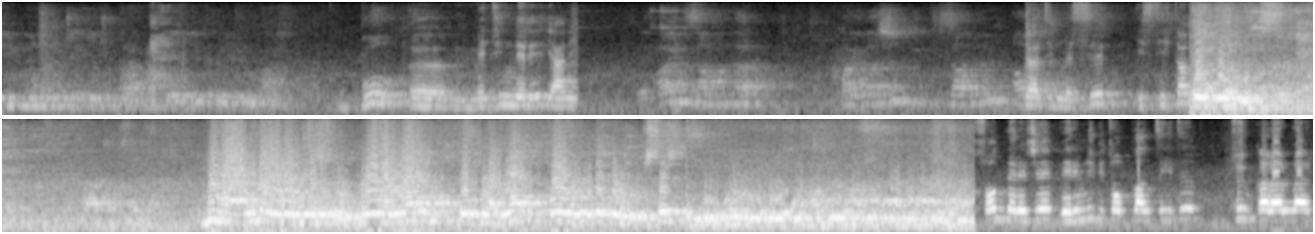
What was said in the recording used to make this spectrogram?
Benim ondan önce ikinci paragrafla ilgili bir önerim var. Bu e, metinleri yani Aynı zamanda paylaşım iktisadının düzeltilmesi, istihdam. Bu haliyle oylanmıştır. Programlar, ekranlar oy bile koyulmuştur. son derece verimli bir toplantıydı. Tüm kararlar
